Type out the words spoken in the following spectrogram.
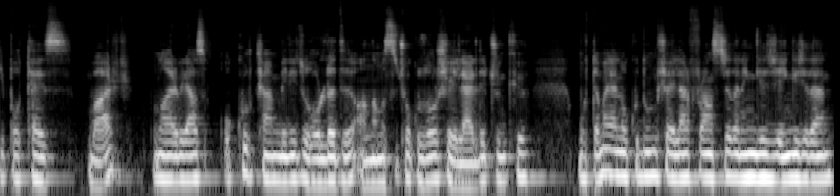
hipotez var. Bunlar biraz okurken beni zorladı. Anlaması çok zor şeylerdi. Çünkü muhtemelen okuduğum şeyler Fransızcadan İngilizce, İngilizceden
